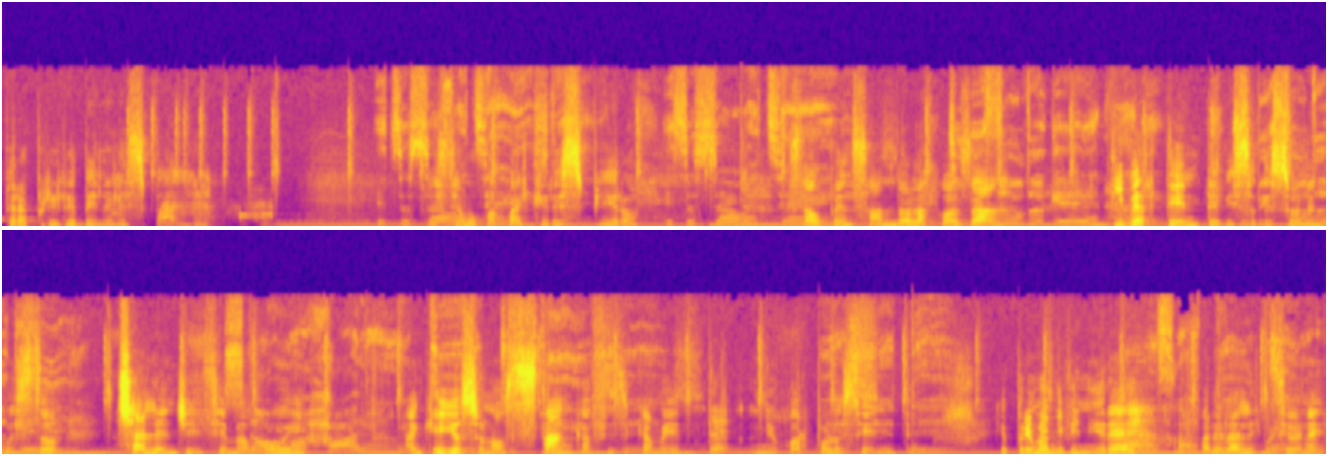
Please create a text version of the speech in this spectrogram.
per aprire bene le spalle. Restiamo qua qualche respiro. Stavo pensando alla cosa divertente, visto che sono in questo challenge insieme a voi. Anche io sono stanca fisicamente, il mio corpo lo sente. E prima di venire a fare la lezione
